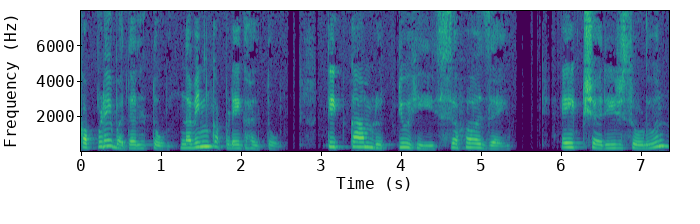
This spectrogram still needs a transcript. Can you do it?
कपडे बदलतो नवीन कपडे घालतो तितका मृत्यूही सहज आहे. एक शरीर सोडून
